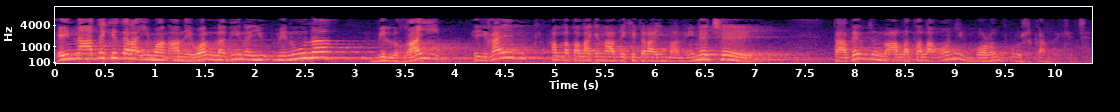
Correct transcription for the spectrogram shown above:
এই না দেখে যারা ইমান আনে ওয়াল্লাদিন মেনুনা বিল গাইব এই গাইব আল্লাহ তালাকে না দেখে যারা ইমান এনেছে, তাদের জন্য আল্লাহ তালা অনেক বড় পুরস্কার রেখেছেন।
